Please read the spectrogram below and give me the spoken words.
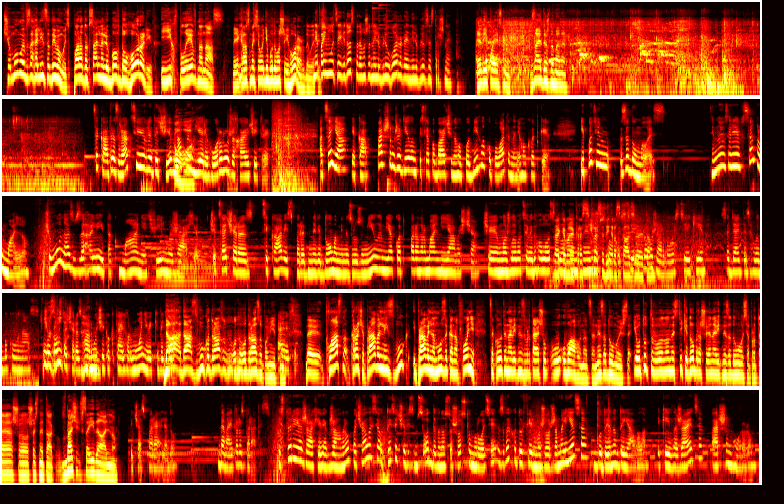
Чому ми взагалі це дивимось? Парадоксальна любов до горорів і їх вплив на нас. Якраз ми сьогодні будемо ще й горор дивитися. Не пойму цей відос, тому що не люблю горори, не люблю все страшне. Я тобі поясню. Зайдеш до мене. Це кадри з реакцією глядачів на Ого. прем'єрі горору Жахаючий 3. А це я, яка першим же ділом після побаченого побігла купувати на нього квитки. І потім задумалась: зі мною взагалі все нормально. Чому нас взагалі так манять фільми жахів? Чи це через цікавість перед невідомим і незрозумілим, як от паранормальні явища? Чи можливо це відголоски латентної красива жорстокості розказує і там. які сидять десь глибоко у нас? О, Чи звук просто через гарний. гримучий коктейль гормонів, які Да, да, звук одразу, од- одразу помітно. Е, Класно. Коротше, правильний звук і правильна музика на фоні це коли ти навіть не звертаєш у- увагу на це, не задумуєшся. І отут воно настільки добре, що я навіть не задумався про те, що щось не так. Значить, все ідеально. під час перегляду. Давайте розбиратись. Історія жахів як жанру почалася у 1896 році з виходу фільму Жоржа Мельєса Будинок диявола, який вважається першим горором.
